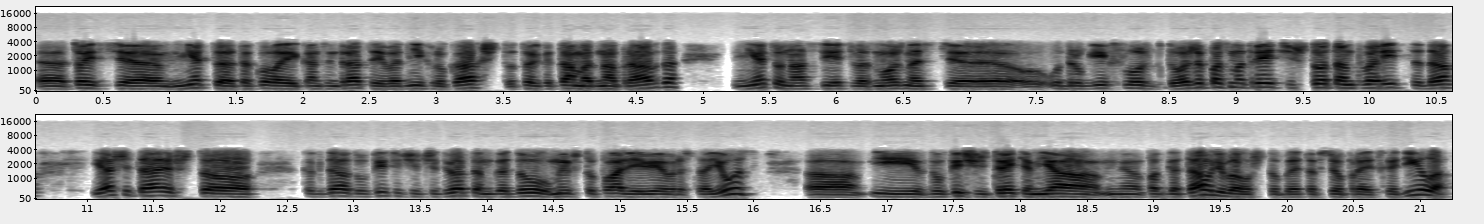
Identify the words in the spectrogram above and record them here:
Э, то есть нет такой концентрации в одних руках, что только там одна правда. Нет, у нас есть возможность у других служб тоже посмотреть, что там творится, да. Я считаю, что когда в 2004 году мы вступали в Евросоюз, а, и в 2003 я подготавливал, чтобы это все происходило,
